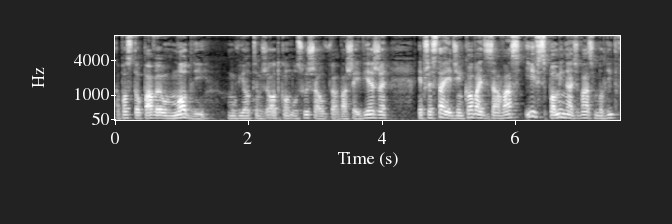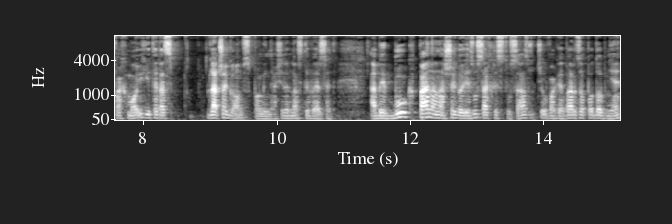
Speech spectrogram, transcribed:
apostoł Paweł modli, mówi o tym, że odkąd usłyszał w waszej wierze, nie przestaje dziękować za was i wspominać was w modlitwach moich. I teraz dlaczego on wspomina? 17 werset. Aby Bóg Pana naszego Jezusa Chrystusa, zwróćcie uwagę bardzo podobnie,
